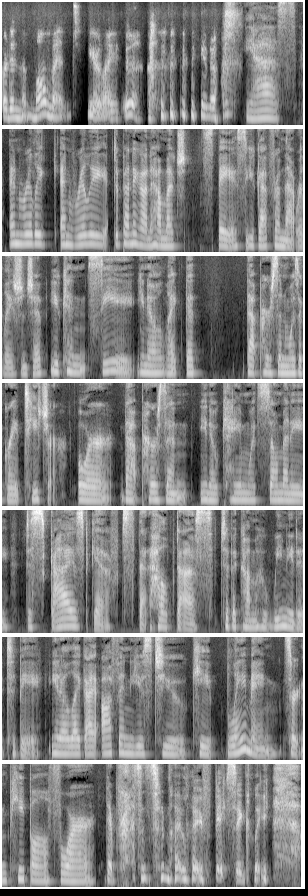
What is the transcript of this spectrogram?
but in the moment, you're like, you know. Yes. And really, and really, depending on how much space you get from that relationship, you can see, you know, like that that person was a great teacher or that person, you know, came with so many disguised gifts that helped us to become who we needed to be. You know, like I often used to keep blaming certain people for their presence in my life, basically.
